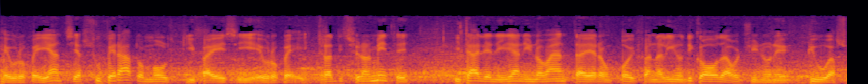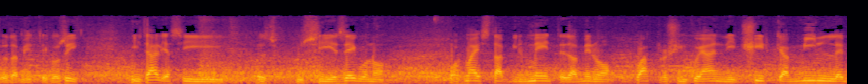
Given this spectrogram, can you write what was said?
europei, anzi ha superato molti paesi europei. Tradizionalmente l'Italia negli anni 90 era un po' il fanalino di coda, oggi non è più assolutamente così. In Italia si, si eseguono ormai stabilmente da almeno 4-5 anni circa 1000,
